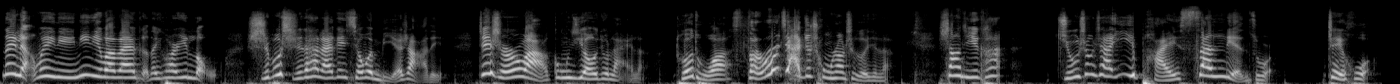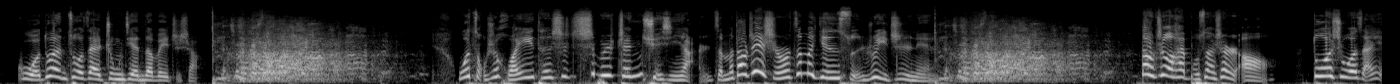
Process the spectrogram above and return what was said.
那两位呢，腻腻歪歪搁那一块一搂，时不时的还来个小吻别啥的。这时候啊，公交就来了，坨坨嗖家就冲上车去了。上去一看，就剩下一排三连座，这货果断坐在中间的位置上。我总是怀疑他是是不是真缺心眼儿，怎么到这时候这么阴损睿智呢？到这还不算事儿啊，多说咱也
